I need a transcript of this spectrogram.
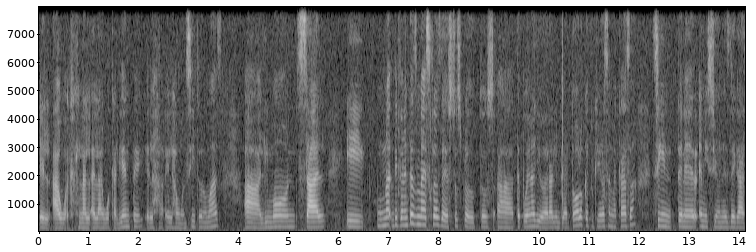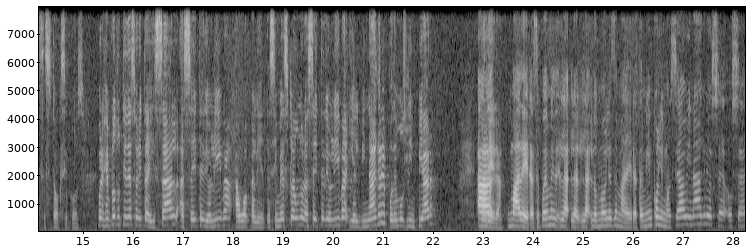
el agua, el agua caliente, el, el jaboncito nomás, limón, sal y diferentes mezclas de estos productos ah, te pueden ayudar a limpiar todo lo que tú quieras en la casa sin tener emisiones de gases tóxicos. Por ejemplo, tú tienes ahorita ahí sal, aceite de oliva, agua caliente. Si mezcla uno el aceite de oliva y el vinagre, podemos limpiar ah, madera. madera, se pueden los muebles de madera. También con limón, sea vinagre o sea, o sea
